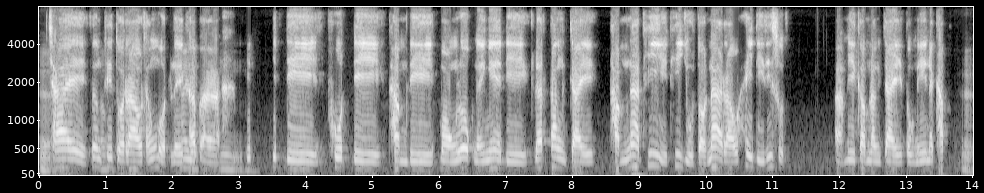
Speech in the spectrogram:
เออใช่เรื่องที่ตัวเราทั้งหมดเลยครับให้อ่าอืมคิดคิดดี พูดดีทำดี มองโลกในแง่ดี และตั้งใจ ทำหน้าที่ที่อยู่ต่อหน้าเราให้ดีที่สุดอ่ามีกำลังใจตรงนี้นะครับอ่า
